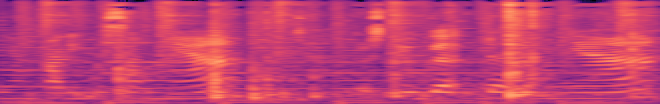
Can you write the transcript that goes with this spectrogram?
yang paling besarnya. Terus juga dalamnya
